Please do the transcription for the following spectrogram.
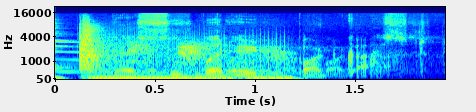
The Superhit Podcast.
